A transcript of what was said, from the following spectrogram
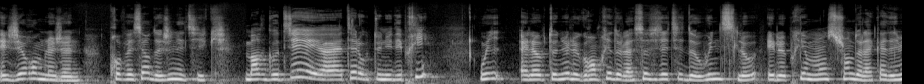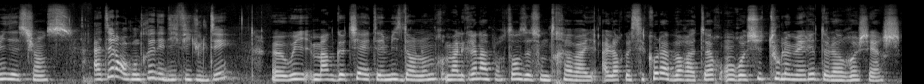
et Jérôme Lejeune, professeur de génétique. Marthe Gauthier a-t-elle obtenu des prix? Oui, elle a obtenu le Grand Prix de la Société de Winslow et le prix mention de l'Académie des sciences. A-t-elle rencontré des difficultés? Euh, oui, Marthe Gauthier a été mise dans l'ombre malgré l'importance de son travail, alors que ses collaborateurs ont reçu tout le mérite de leur recherche.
